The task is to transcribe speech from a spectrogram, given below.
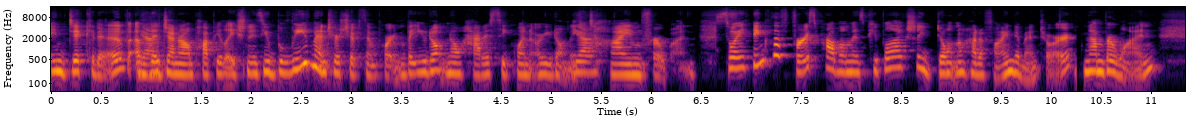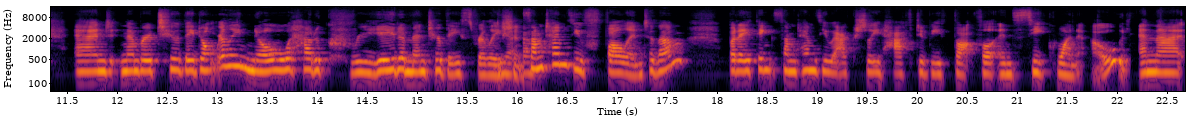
indicative of yeah. the general population is you believe mentorship is important but you don't know how to seek one or you don't make yeah. time for one so i think the first problem is people actually don't know how to find a mentor number one and number two they don't really know how to create a mentor based relation yeah. sometimes you fall into them but I think sometimes you actually have to be thoughtful and seek one out. And that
